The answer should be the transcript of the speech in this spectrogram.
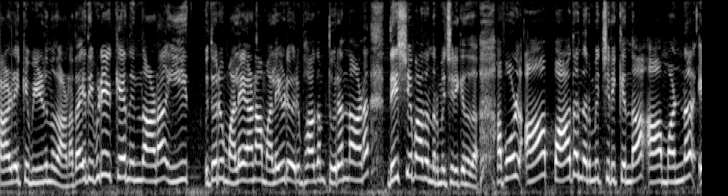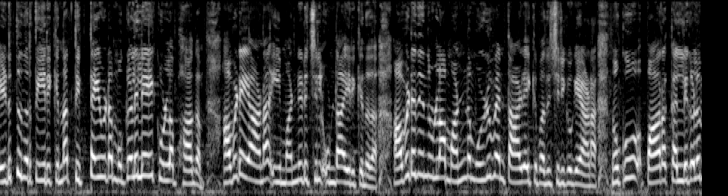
താഴേക്ക് വീഴുന്നതാണ്. അതായത് ഇവിടെയൊക്കെ നിന്നാണ് ഈ ഇതൊരു മലയാണ്. ആ മലയുടെ ഒരു ഭാഗം തുരന്നാണ് ദേശീയപാത നിർമ്മിച്ചിരിക്കുന്നത്. അപ്പോൾ ആ പാത നിർമ്മിച്ചിരിക്കുന്ന ആ മണ്ണ് എടുത്തു നിർത്തിയിരിക്കുന്ന തിട്ടയുടെ മുകളിലേക്കുള്ള ഭാഗം അവിടെയാണ് ഈ മണ്ണിടിച്ചിൽ ഉണ്ടായിരിക്കുന്നത്. അവിടെ നിന്നുള്ള മണ്ണ് മുഴുവൻ താഴേക്ക് പതിച്ചിരിക്കുകയാണ്. നോക്കൂ പാറക്കല്ലുകളും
